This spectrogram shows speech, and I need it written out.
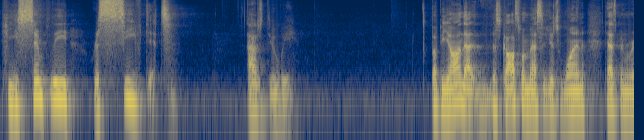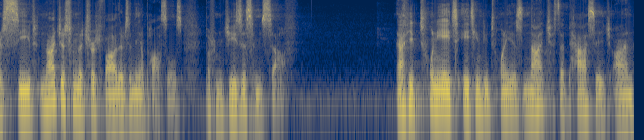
He simply received it, as do we. But beyond that, this gospel message is one that has been received not just from the church fathers and the apostles, but from Jesus himself. Matthew 28, 18 to 20 is not just a passage on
